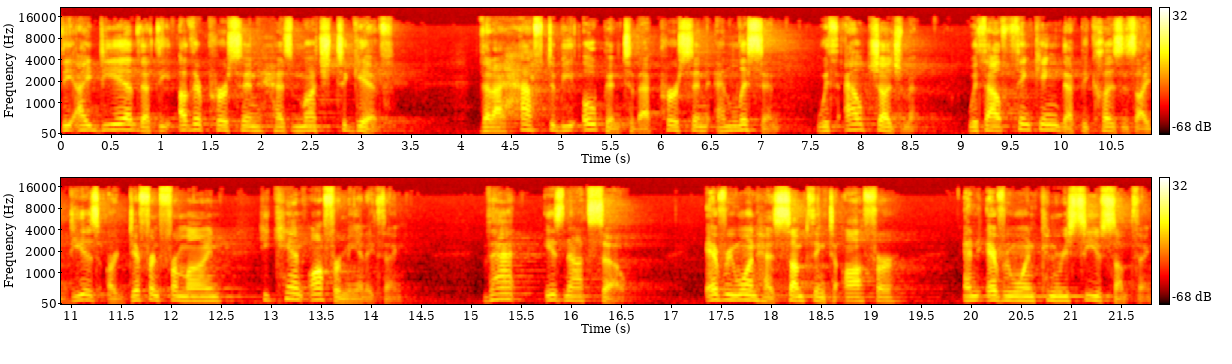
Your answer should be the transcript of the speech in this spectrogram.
the idea that the other person has much to give, that I have to be open to that person and listen without judgment, without thinking that because his ideas are different from mine, he can't offer me anything. That is not so. Everyone has something to offer, and everyone can receive something.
